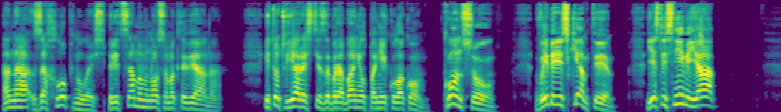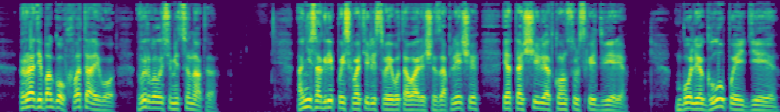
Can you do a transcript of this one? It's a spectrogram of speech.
Она захлопнулась перед самым носом Октавиана, и тот в ярости забарабанил по ней кулаком. «Консул, выбери, с кем ты. Если с ними, я...» «Ради богов, хватай его!» — вырвалось у мецената. Они с Агриппой схватили своего товарища за плечи и оттащили от консульской двери. Более глупая идея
